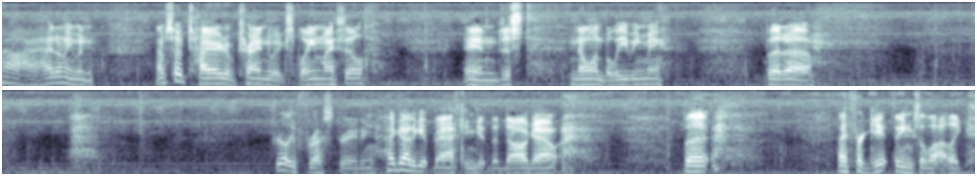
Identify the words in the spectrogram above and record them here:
oh, I don't even. I'm so tired of trying to explain myself and just no one believing me. But uh, it's really frustrating. I got to get back and get the dog out. But I forget things a lot. Like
